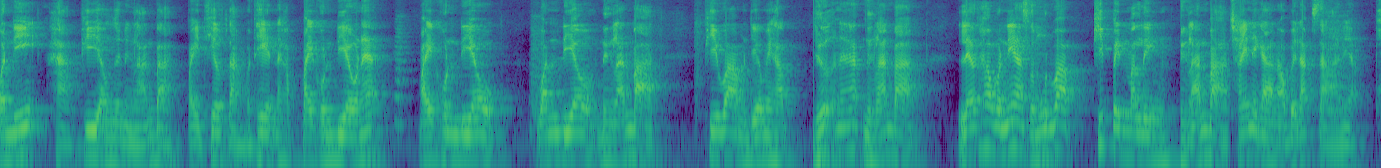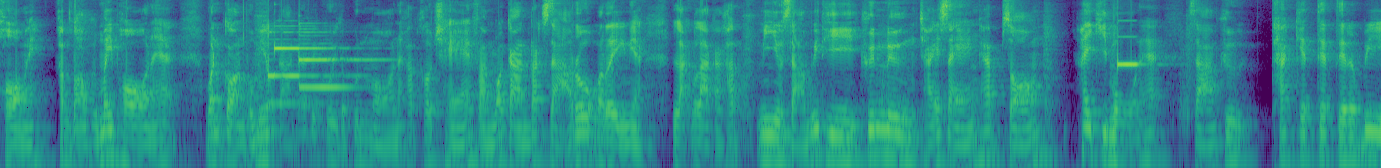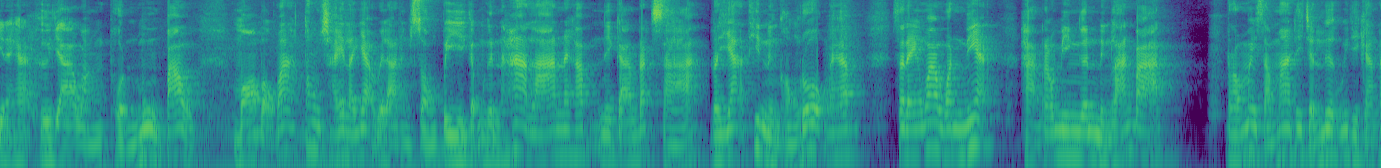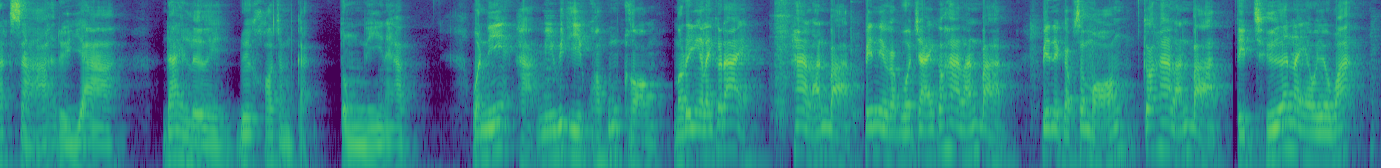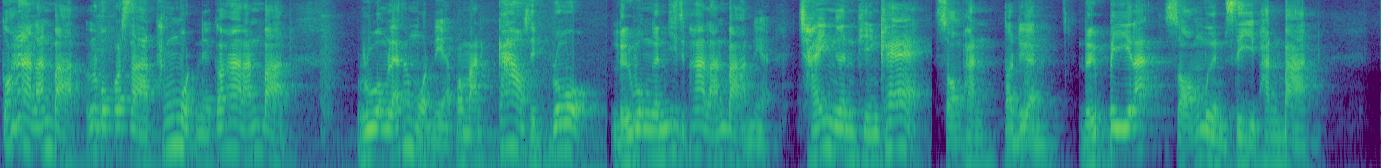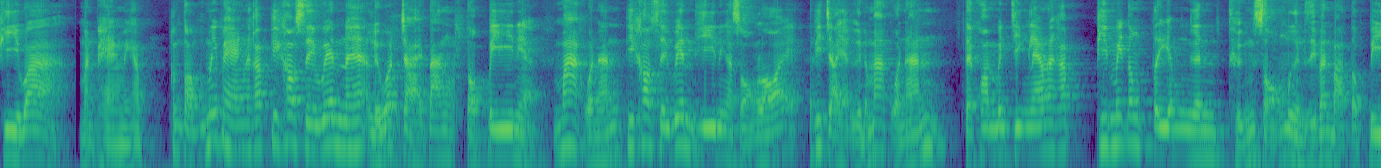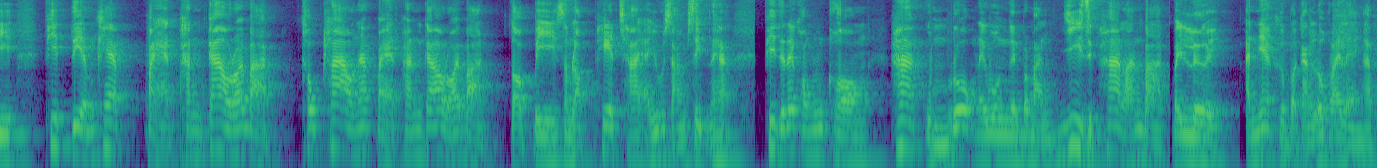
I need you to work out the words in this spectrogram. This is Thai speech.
วันนี้หากพี่เอาเงิน 1 ล้านบาทไปเที่ยวต่างประเทศนะครับ ไปคนเดียวนะฮะไปคนเดียว วันเดียว 1 ล้านบาท พี่ว่ามันเยอะไหมครับ เยอะนะครับหล้านบาท แล้วถ้าวันนี้สมมุติว่าพี่เป็นมะเร็ง 1 ล้านบาทใช้ในการเอาไปรักษาเนี่ยพอไหมคำตอบคือไม่พอนะฮะวันก่อนผมมีโอกาสได้ไปคุยกับคุณหมอนะครับเขาแชร์ให้ฟังว่าการรักษาโรคมะเร็งเนี่ยหลักๆครับมีอยู่ 3 วิธีคือ1ฉายแสงครับ2 ให้คีโมนะฮะสามคือ targeted therapy นะฮะคือยาหวังผลมุ่งเป้า หมอบอกว่าต้องใช้ระยะเวลาถึง 2 ปีกับเงิน 5 ล้านนะครับในการรักษาระยะที่ 1 ของโรคนะครับ แสดงว่าวันเนี้ยหากเรามีเงิน 1 ล้านบาท เราไม่สามารถที่จะเลือกวิธีการรักษาหรือยาได้เลยด้วยข้อจำกัดตรงนี้นะครับ วันนี้หากมีวิธีความคุ้มครองมะเร็งอะไรก็ได้ 5 ล้านบาท เป็นเกี่ยวกับหัวใจก็ 5 ล้านบาท เป็นเกี่ยวกับสมองก็ 5 ล้านบาท ติดเชื้อในอวัยวะก็ 5 ล้านบาท ระบบประสาททั้งหมดเนี่ยก็ 5 ล้านบาท รวมแล้วทั้งหมดเนี่ยประมาณ 90 โรค หรือวงเงิน 25 ล้านบาทเนี่ยใช้เงินเพียงแค่ 2,000 ต่อเดือน หรือปีละ 24,000 บาท พี่ว่ามันแพงไหมครับคำตอบคือไม่แพงนะครับพี่เข้าเซเว่นนะฮะหรือว่าจ่ายตังค์ต่อปีเนี่ยมากกว่านั้นพี่เข้าเซเว่นทีนึงอะสองร้อยพี่จ่ายอย่างอื่นมากกว่านั้น แต่ความเป็นจริงแล้วนะครับ พี่ไม่ต้องเตรียมเงินถึง 24,000 บาทต่อปี พี่เตรียมแค่ 8,900 บาทคร่าวๆนะ 8,900 บาทต่อปีสำหรับเพศชายอายุ 30 นะฮะ พี่จะได้ความคุ้มครอง 5 กลุ่มโรคในวงเงินประมาณ 25 ล้านบาทไปเลย อันนี้คือประกันโรคร้ายแรงครับ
